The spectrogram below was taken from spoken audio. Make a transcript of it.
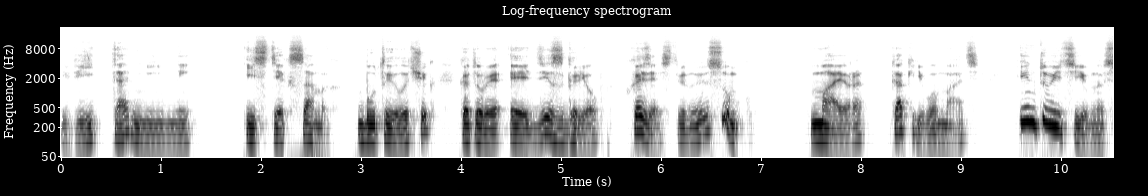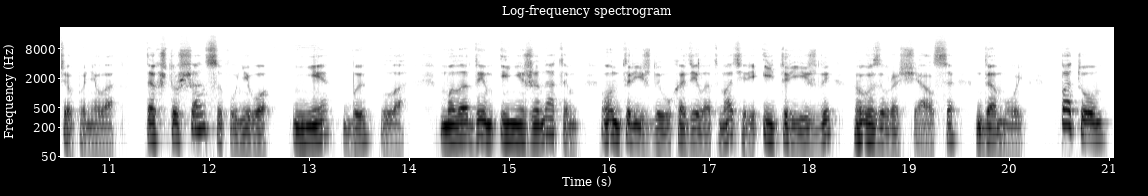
витамины из тех самых бутылочек, которые Эдди сгреб в хозяйственную сумку. Майра, как его мать, интуитивно все поняла, так что шансов у него не было. Молодым и неженатым он трижды уходил от матери и трижды возвращался домой. Потом,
